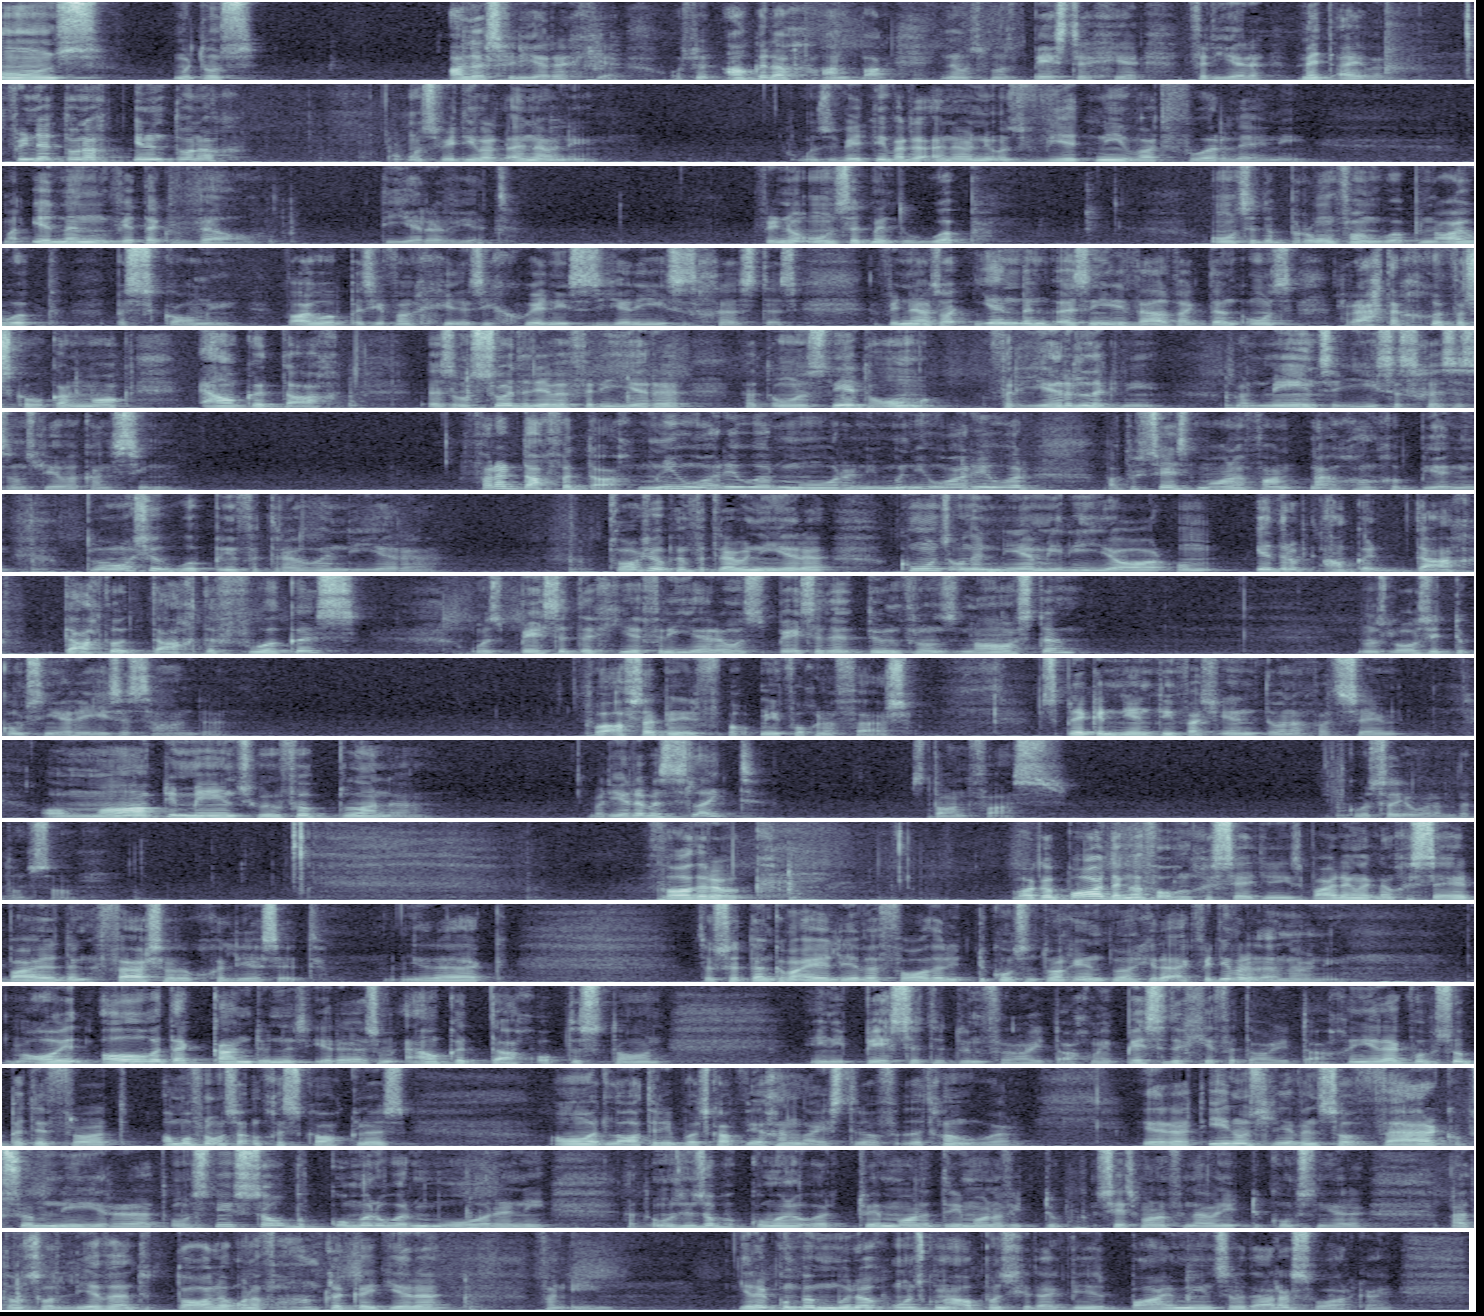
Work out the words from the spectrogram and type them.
Ons moet ons alles vir die Here gee. Ons moet elke dag aanpak en ons moet ons beste gee vir die Here met ywer. Vriende 2021 ons weet nie wat inhou nie. Ons weet nie wat dit inhou nie. Ons weet nie wat voor lê nie. Maar een ding weet ek wel, die Here weet. Vriende, ons sit met hoop. Ons het 'n bron van hoop en daai hoop beskaam nie. Daai hoop is die evangelie, is die goeie nuus, is die Here Jesus Christus. En vriende, as daar een ding is in hierdie wêreld wat ek dink ons regtig groot verskil kan maak elke dag, is om so te lewe vir die Here dat ons nie net hom verheerlik nie, maar mense Jesus Christus in ons lewe kan sien. Vat dit dag vir dag. Moenie worry oor môre nie. Moenie worry oor wat oor 6 maande van nou gaan gebeur nie. Plaas jou hoop en vertroue in die Here. Plaas jou hoop en vertroue in die Here. Kom ons onderneem hierdie jaar om eerder op elke dag, dag tot dag te fokus, ons beste te gee vir die Here, ons beste te doen vir ons naaste. En ons los die toekoms in Here Jesus se hande. Voor afsluit met die, met die volgende vers. Spreuke 19 vers 21 wat sê: Al maak die mens hoeveel planne wat die Here besluit, staan vas. Kom ons sal hier oor en bid ons saam. Vader ook wat 'n paar dinge vanoggend gesê het. Hier's baie dinge wat ek nou gesê het, baie ding verse wat ek gelees het. Here ek ek so dink aan my eie lewe, Vader, die toekoms in 2021, Here, ek weet nie wat dit inhou nie. Maar al al wat ek kan doen is Here is om elke dag op te staan en die beste te doen vir daai dag, om die beste te gee vir daai dag. En Here, ek wil so bid en vra dat almal van ons ingeskakel is, almal wat later die boodskap weer gaan luister of dit gaan hoor. Here dat U in ons lewens sal werk op so 'n manier dat ons nie sal bekommer oor môre nie, dat ons nie sal bekommer oor 2 maande, 3 maande of die 6 maande van nou in die toekoms nie, Here, maar dat ons sal lewe in totale onafhanklikheid, Here, van U. Here kom bemoedig ons, kom help ons, Here. Ek weet baie mense wat reg swaar kry.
